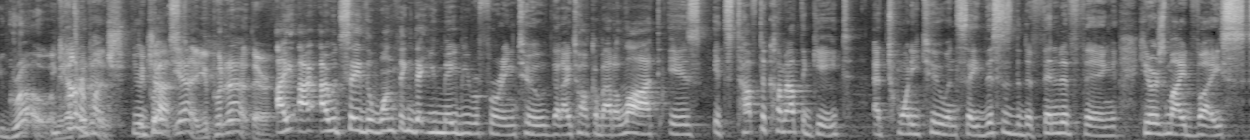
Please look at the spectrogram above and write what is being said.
you grow. I You mean, that's what it counterpunch. You adjust. yeah, you put it out there. I, I, I would say the one thing that you may be referring to that I talk about a lot is it's tough to come out the gate at 22 and say this is the definitive thing. Here's my advice.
